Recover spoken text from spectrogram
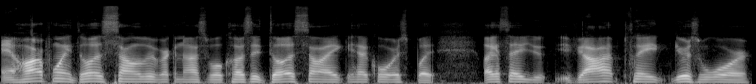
And Hardpoint does sound a little bit recognizable because it does sound like headquarters. But like I said, you, if y'all played Gears of War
